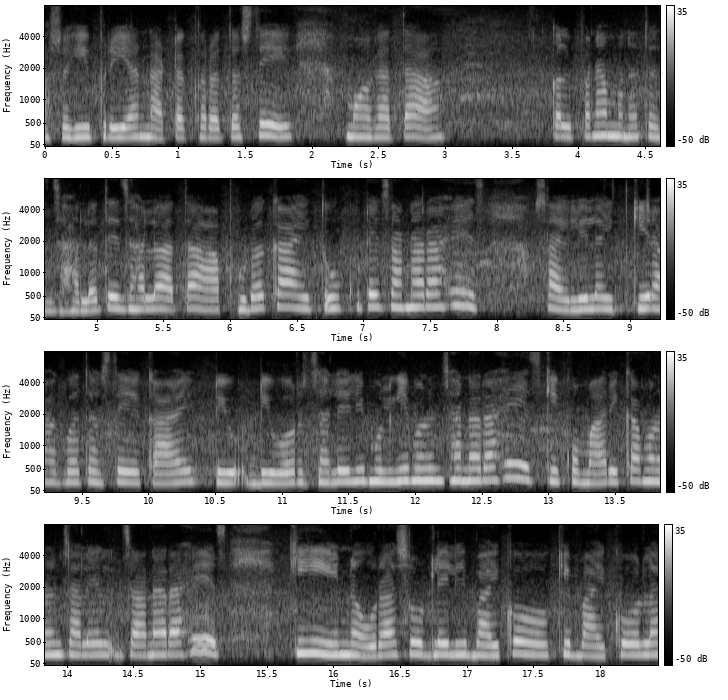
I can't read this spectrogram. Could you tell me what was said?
असं ही प्रिया नाटक करत असते. मग आता कल्पना म्हणतच झालं ते झालं. आता पुढं काय? तू कुठे जाणार आहेस? सायलीला इतकी रागवत असते. काय? डिव डिवोर्स झालेली मुलगी म्हणून जाणार आहेस? की कुमारिका म्हणून झाले जाणार आहेस? की नवरा सोडलेली बायको? की बायकोला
